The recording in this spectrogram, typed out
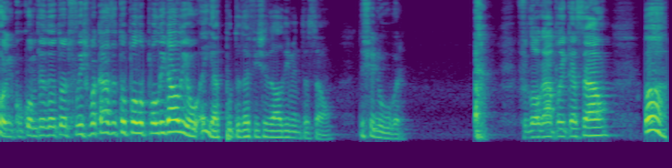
Vou com o computador todo feliz para casa, estou para, para ligá-lo e eu, ai a puta da ficha da alimentação. Deixei no Uber. Fui logo à aplicação. Oh,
